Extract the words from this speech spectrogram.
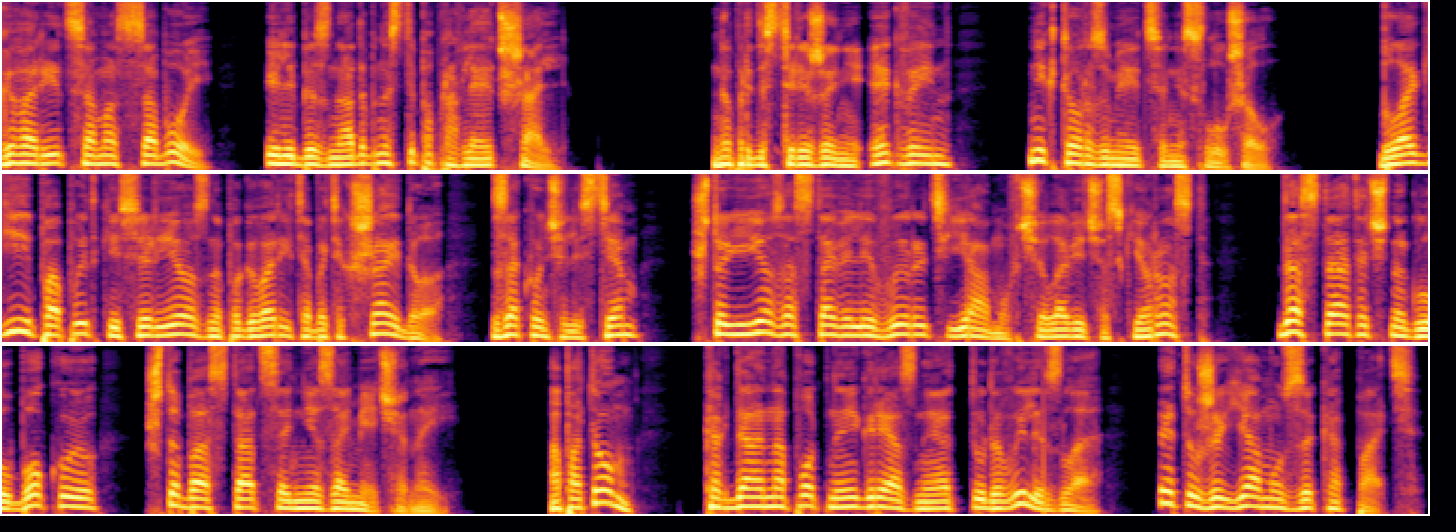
говорит сама с собой или без надобности поправляет шаль. Но предостережений Эгвейн никто, разумеется, не слушал. Благие попытки серьезно поговорить об этих Шайдо закончились тем, что ее заставили вырыть яму в человеческий рост, достаточно глубокую, чтобы остаться незамеченной. А потом, когда она потная и грязная оттуда вылезла, эту же яму закопать.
